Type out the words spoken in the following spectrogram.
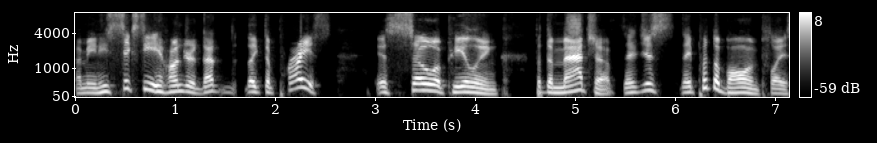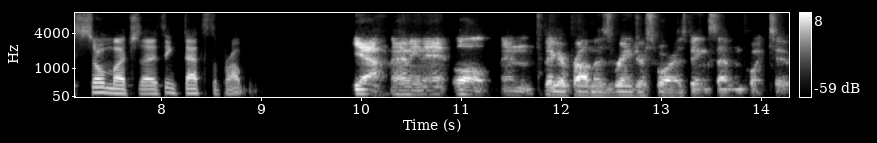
I mean, he's 6,800. That, like, the price is so appealing, but the matchup, they just, they put the ball in place so much that I think that's the problem. Yeah. I mean, it, well, and the bigger problem is Ranger Suarez being 7.2.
